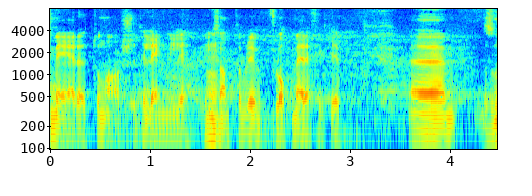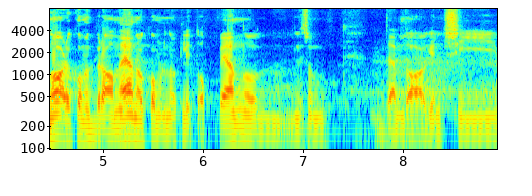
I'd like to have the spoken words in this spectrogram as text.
mer tonnasje tilgjengelig. Ikke sant? Da blir flåten mer effektiv. Eh, Så nå har det kommet bra ned. Nå kommer det nok litt opp igjen. og liksom den dagen Xi?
